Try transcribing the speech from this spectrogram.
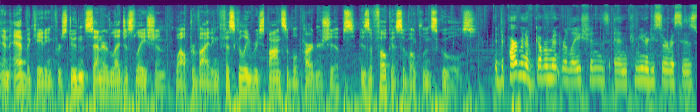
and advocating for student centered legislation while providing fiscally responsible partnerships is a focus of Oakland schools. The Department of Government Relations and Community Services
